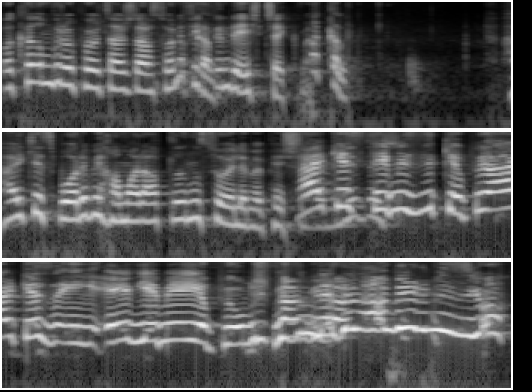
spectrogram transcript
Bakalım bu röportajdan sonra fikrin değişecek mi? Bakalım. Herkes bu ara bir hamaratlığını söyleme peşinde. Herkes Nedir? temizlik yapıyor. Herkes ev yemeği yapıyormuş. Bizim neden haberimiz yok?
